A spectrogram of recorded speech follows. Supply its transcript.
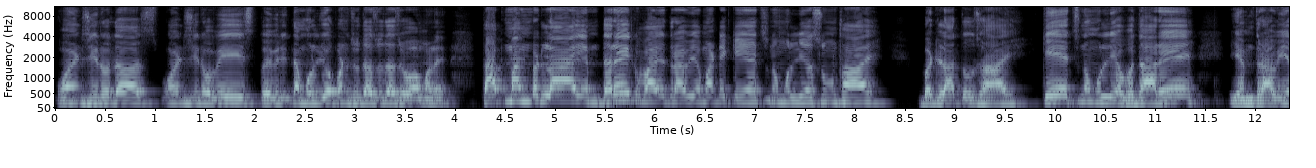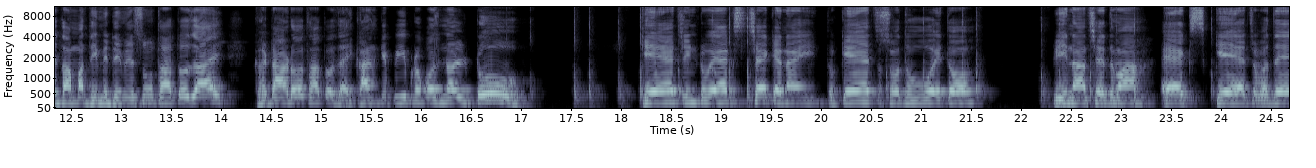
પોઈન્ટ ઝીરો દસ પોઈન્ટ ઝીરો વીસ, તો એવી રીતના મૂલ્યો પણ જુદા જુદા જોવા મળે. તાપમાન બદલાય એમ દરેક વાયુ દ્રાવ્ય માટે કે એચનું મૂલ્ય શું થાય? બદલાતું જાય. કે એચનું મૂલ્ય વધારે એમ દ્રાવ્યતામાં ધીમે ધીમે શું થતો જાય? ઘટાડો થતો જાય. કારણ કે P proportional to K H into X છે કે નહીં? તો કે એચ શોધવું હોય તો પી ના છેદમાં એક્સ કે એચ વધે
